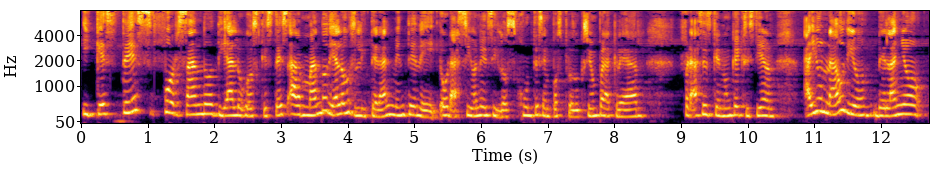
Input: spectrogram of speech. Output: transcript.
Y que estés forzando diálogos, que estés armando diálogos literalmente de oraciones y los juntes en postproducción para crear frases que nunca existieron. Hay un audio del año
